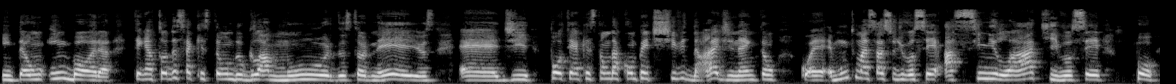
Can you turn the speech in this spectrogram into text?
Então, embora tenha toda essa questão do glamour dos torneios, é, de, pô, tem a questão da competitividade, né? Então, é, é muito mais fácil de você assimilar que você pô,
